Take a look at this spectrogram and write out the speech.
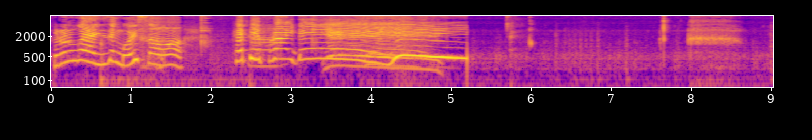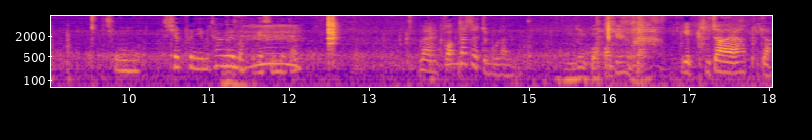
그러는 거야. 인생 뭐 있어. 해피 프라이데이. 지금 셰프님 향을 맡고 계십니다. 나 이렇게 꽉 찼을 줄 몰랐네. 완전 꽉꽉해요 이게 부자야, 부자.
